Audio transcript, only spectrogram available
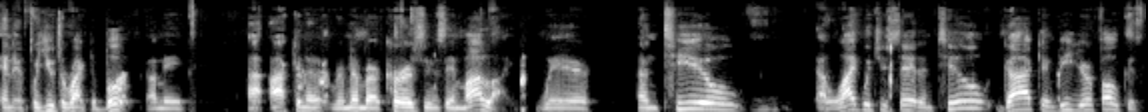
and then for you to write the book, I mean, I, I can uh, remember occurrences in my life where until I like what you said, until God can be your focus,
